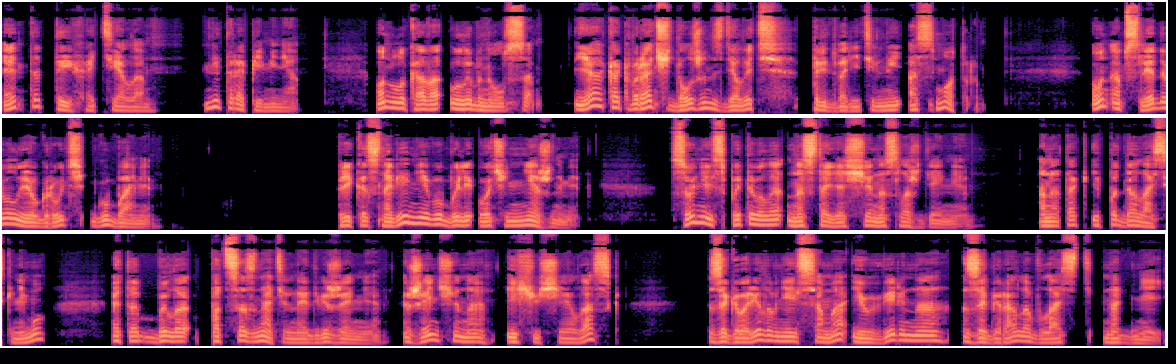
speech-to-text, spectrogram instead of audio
Это ты хотела. Не торопи меня. Он лукаво улыбнулся. Я, как врач, должен сделать предварительный осмотр. Он обследовал ее грудь губами. Прикосновения его были очень нежными. Соня испытывала настоящее наслаждение. Она так и поддалась к нему. Это было подсознательное движение. Женщина, ищущая ласк, заговорила в ней сама и уверенно забирала власть над ней.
